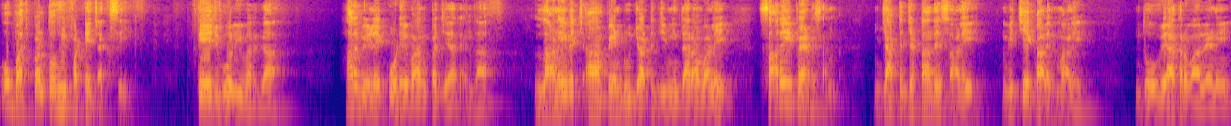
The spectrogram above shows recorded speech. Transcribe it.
ਉਹ ਬਚਪਨ ਤੋਂ ਹੀ ਫੱਟੇ ਚੱਕ ਸੀ। ਤੇਜ਼ ਗੋਲੀ ਵਰਗਾ। ਹਰ ਵੇਲੇ ਘੋੜੇ ਵਾਂਗ ਭੱਜਿਆ ਰਹਿੰਦਾ। ਲਾਣੇ ਵਿੱਚ ਆਮ ਪਿੰਡੂ ਜੱਟ ਜ਼ਿਮੀਂਦਾਰਾਂ ਵਾਲੇ ਸਾਰੇ ਹੀ ਭੈੜ ਸਨ। ਜੱਟ ਜੱਟਾਂ ਦੇ ਸਾਲੇ, ਵਿੱਚੇ ਕਾਲੇ ਮਾਲੇ। ਦੋ ਵਿਆਹ ਕਰਵਾ ਲੈਣੇ,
